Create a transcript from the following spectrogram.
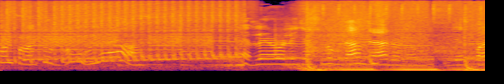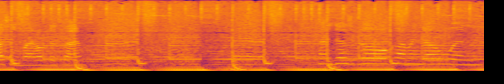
Which one pala to? Oh, yeah. Literally just look down there. I don't know. Just passing by all the time. I just go, and go and...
